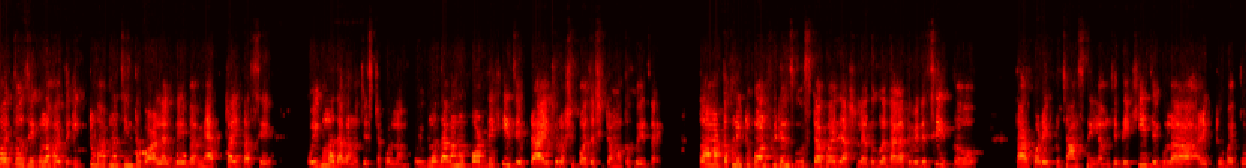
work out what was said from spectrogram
হয়তো যেগুলা হয়তো একটু ভাবনা চিন্তা করা লাগবে বা ম্যাথ টাইপ আছে, ওইগুলা দাগানোর চেষ্টা করলাম। ওইগুলো দাগানোর পর দেখি যে প্রায় চুরাশি পঁচাশিটার মতো হয়ে যায়। তো আমার তখন একটু কনফিডেন্স বুস্ট আপ হয় যে আসলে এতগুলো দাগাতে পেরেছি। তো তারপরে একটু চান্স নিলাম যে দেখি যেগুলা আর একটু হয়তো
